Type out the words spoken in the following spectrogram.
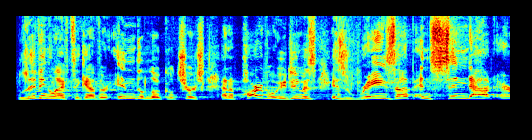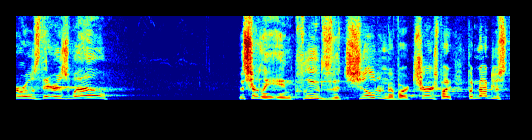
living life together in the local church. And a part of what we do is, is raise up and send out arrows there as well. This certainly includes the children of our church, but, but not just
